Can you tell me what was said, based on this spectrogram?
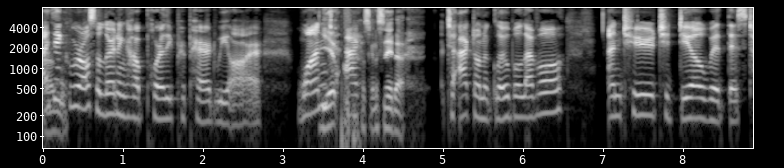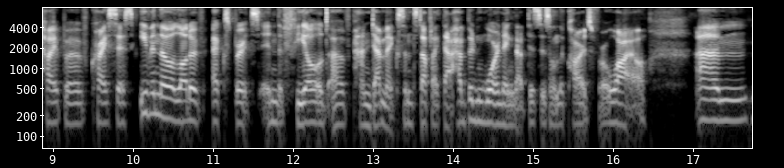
I um, think we're also learning how poorly prepared we are. One, yep, act, I was going to say that. To act on a global level and two, to deal with this type of crisis, even though a lot of experts in the field of pandemics and stuff like that have been warning that this is on the cards for a while. Um,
